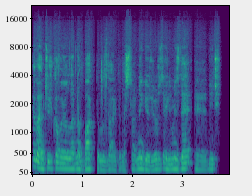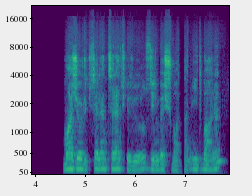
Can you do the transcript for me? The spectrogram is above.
Hemen Türk Hava Yolları'na baktığımızda arkadaşlar ne görüyoruz? Elimizde e, bir majör yükselen trend görüyoruz 25 Şubat'tan itibaren.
